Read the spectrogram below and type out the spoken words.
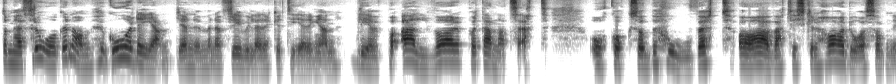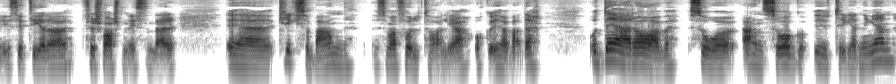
de här frågorna om hur går det egentligen nu med den frivilliga rekryteringen blev på allvar på ett annat sätt. Och också behovet av att vi skulle ha då, som ni citerar försvarsministern där, eh, krigsförband som var fulltaliga och övade. Och därav så ansåg utredningen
